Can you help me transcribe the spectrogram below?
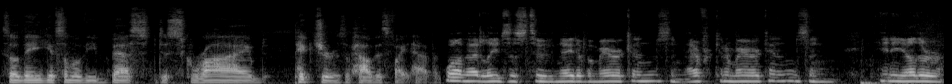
So they give some of the best described pictures of how this fight happened. Well, and that leads us to Native Americans and African Americans and any other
